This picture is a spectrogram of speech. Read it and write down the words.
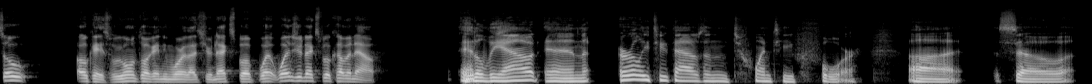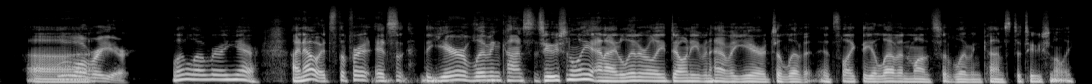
So okay, so we won't talk anymore. That's your next book. When, when's your next book coming out? It'll be out in early 2024. Uh, so uh, A little over a year. A little over a year. I know it's the first, it's the year of living constitutionally, and I literally don't even have a year to live it. It's like the 11 months of living constitutionally.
